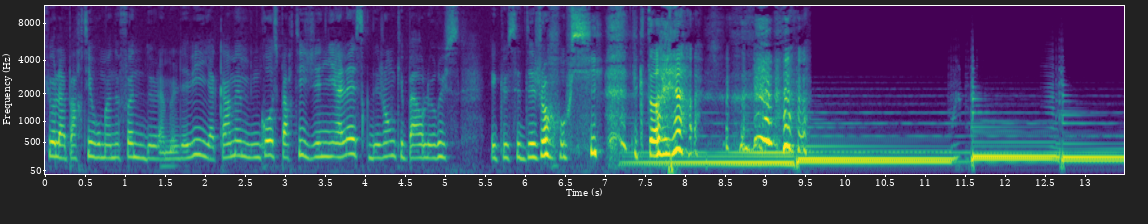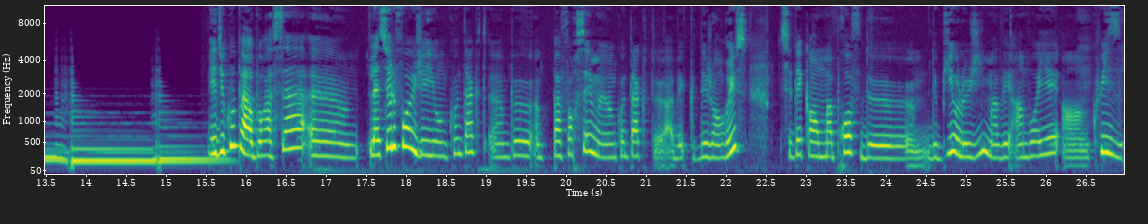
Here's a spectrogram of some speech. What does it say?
que la partie romanophone de la Moldavie, il y a quand même une grosse partie génialesque des gens qui parlent russe, et que c'est des gens aussi, Victoria. Et du coup, par rapport à ça, euh, la seule fois où j'ai eu un contact un peu, un- pas forcé, mais un contact avec des gens russes, c'était quand ma prof de, de biologie m'avait envoyé un quiz.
